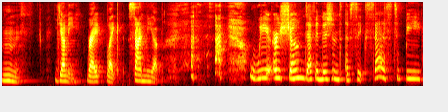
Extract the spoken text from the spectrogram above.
Mmm, yummy, right? Like, sign me up we are shown definitions of success to be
